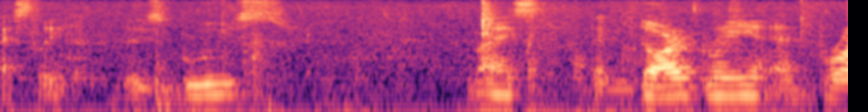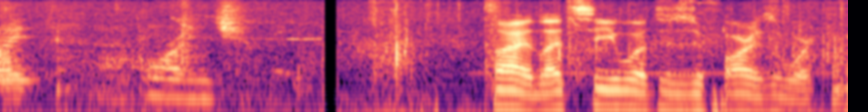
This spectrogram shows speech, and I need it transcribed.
nicely. These blues, nice, like dark green and bright uh, orange. All right, let's see what Zufar is working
